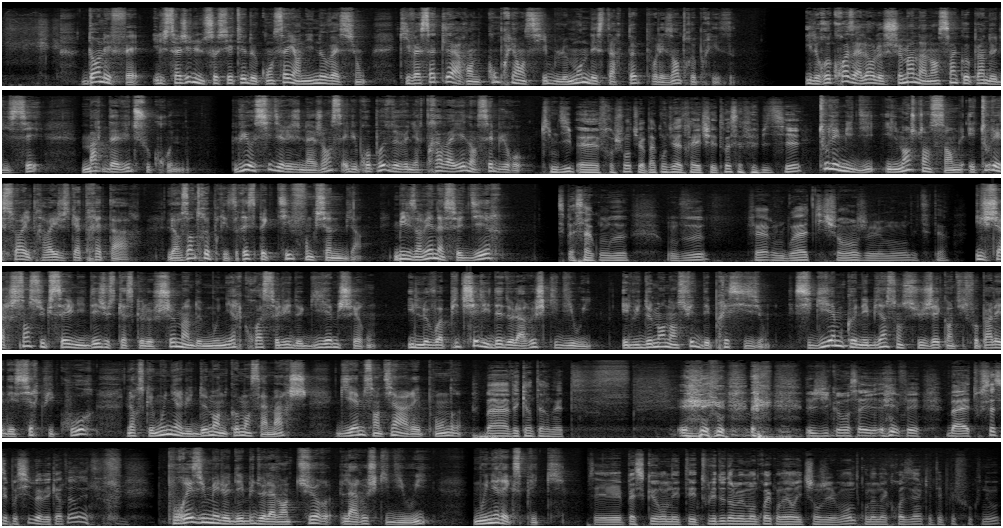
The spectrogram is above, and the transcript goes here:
Dans les faits, il s'agit d'une société de conseil en innovation qui va s'atteler à rendre compréhensible le monde des startups pour les entreprises. Il recroise alors le chemin d'un ancien copain de lycée, Marc-David Choukroun. Lui aussi dirige une agence et lui propose de venir travailler dans ses bureaux. Qui me dit euh, franchement tu vas pas continuer à travailler de chez toi, ça fait pitié. Tous les midis, ils mangent ensemble et tous les soirs ils travaillent jusqu'à très tard. Leurs entreprises respectives fonctionnent bien. Mais ils en viennent à se dire C'est pas ça qu'on veut. On veut faire une boîte qui change le monde, etc. Il cherche sans succès une idée jusqu'à ce que le chemin de Mounir croise celui de Guillaume Chéron. Il le voit pitcher l'idée de la ruche qui dit oui, et lui demande ensuite des précisions. Si Guillaume connaît bien son sujet quand il faut parler des circuits courts, lorsque Mounir lui demande comment ça marche, Guillaume s'en tient à répondre Bah avec Internet. Et, j'y commence à il fait Bah tout ça c'est possible avec Internet. Pour résumer le début de l'aventure La ruche qui dit oui, Mounir explique. C'est parce qu'on était tous les deux dans le même endroit et qu'on avait envie de changer le monde qu'on en a croisé un qui était plus fou que nous.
